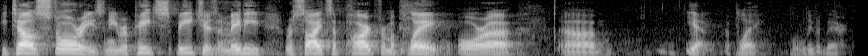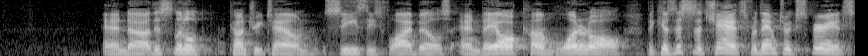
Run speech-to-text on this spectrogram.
he tells stories and he repeats speeches and maybe recites a part from a play or a, uh, yeah, play. We'll leave it there. And uh, this little country town sees these flybills, and they all come, one and all, because this is a chance for them to experience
